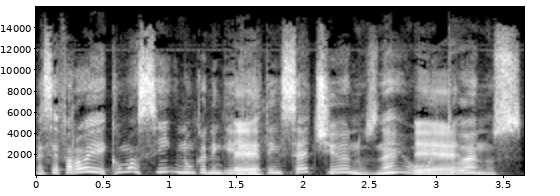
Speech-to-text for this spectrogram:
Aí você fala, oi, como assim? Nunca ninguém É. fez. Tem 7 anos, né? Ou É. 8 anos.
